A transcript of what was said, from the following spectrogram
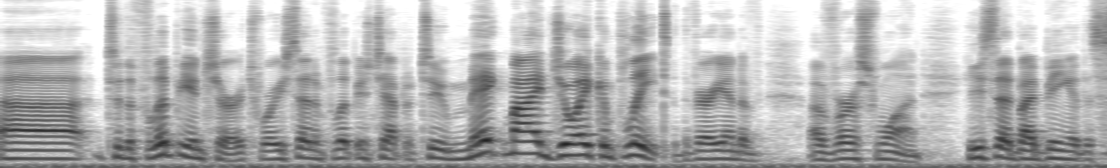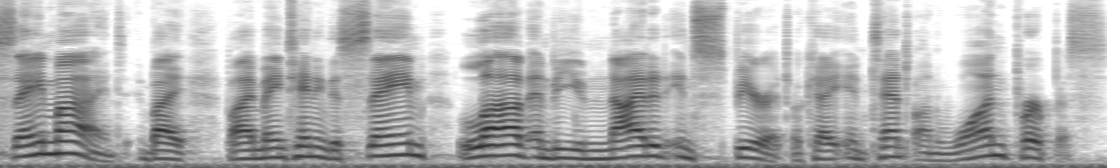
uh, to the Philippian church, where he said in Philippians chapter 2, make my joy complete, at the very end of, of verse 1. He said, by being of the same mind, by, by maintaining the same love and be united in spirit, okay, intent on one purpose.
